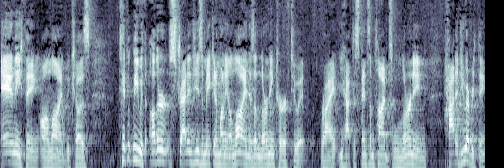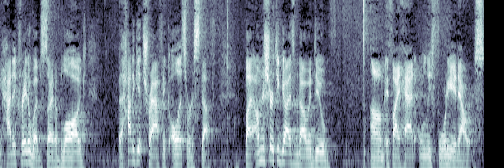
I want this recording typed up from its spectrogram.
anything online. Because typically, with other strategies of making money online, there's a learning curve to it, right? You have to spend some time learning how to do everything, how to create a website, a blog, how to get traffic, all that sort of stuff. But I'm going to share with you guys what I would do um, if I had only 48 hours.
